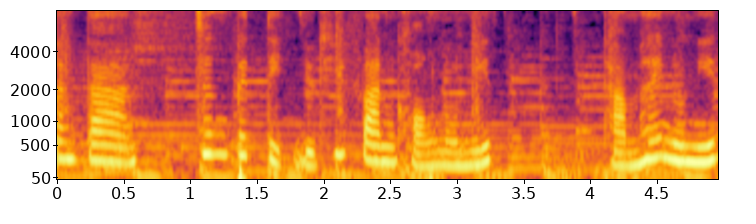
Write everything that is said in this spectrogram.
ต่างๆ จึงไปติดอยู่ที่ฟันของหนูนิดทำให้หนูนิด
